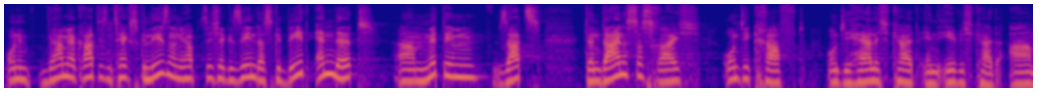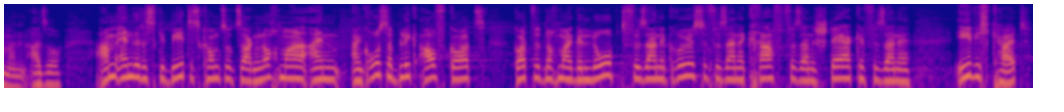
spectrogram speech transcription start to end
Und wir haben ja gerade diesen Text gelesen und ihr habt sicher gesehen, das Gebet endet ähm, mit dem Satz, denn dein ist das Reich und die Kraft und die Herrlichkeit in Ewigkeit. Amen. Also am Ende des Gebetes kommt sozusagen nochmal ein, ein großer Blick auf Gott. Gott wird nochmal gelobt für seine Größe, für seine Kraft, für seine Stärke, für seine Ewigkeit.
